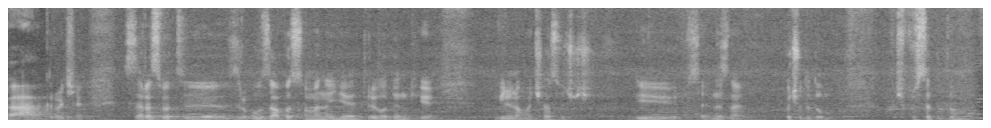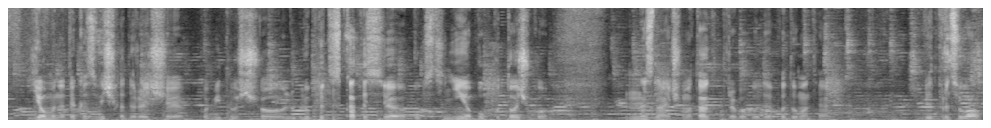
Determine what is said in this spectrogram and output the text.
А, коротше, зараз от е, зробив запис, у мене є три годинки вільного часу чуть-чуть. І все, не знаю. Хочу додому. Хочу просто додому. Є у мене така звичка, до речі, помітив, що люблю притискатися або к стіні, або куточку. Не знаю, чому так, треба буде подумати. Відпрацював.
